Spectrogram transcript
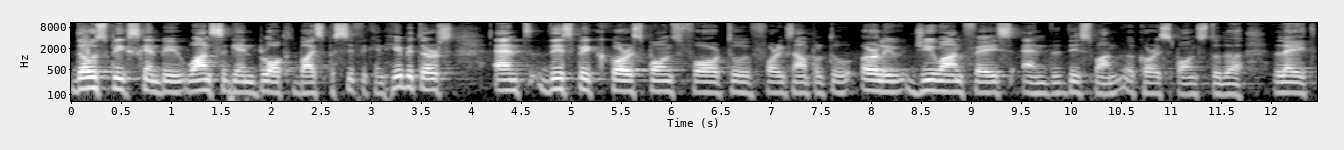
Those peaks can be once again blocked by specific inhibitors, and this peak corresponds for, to, for example, to early G1 phase, and this one corresponds to the late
